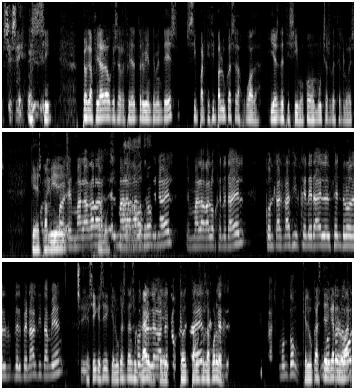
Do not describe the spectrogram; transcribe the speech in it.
Sí, sí. sí. Pero que al final a lo que se refiere evidentemente es si participa Lucas en la jugada. Y es decisivo, como muchas veces lo es. Que es para mí. El Málaga, el Málaga lo genera él. En Málaga lo genera él. Contra el Racing genera él el centro del, del penalti también. Sí. Que sí, que sí, que Lucas está en su prime. Que estamos todos de acuerdo. un montón. Que Lucas tiene que renovar.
